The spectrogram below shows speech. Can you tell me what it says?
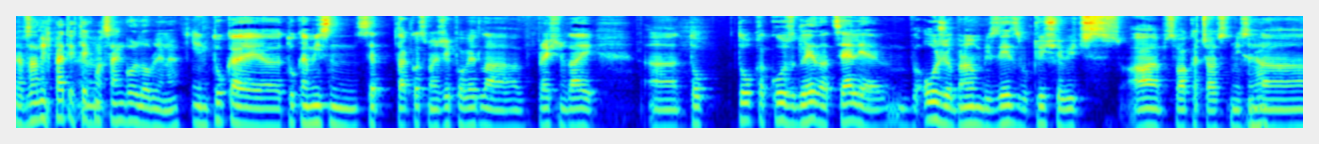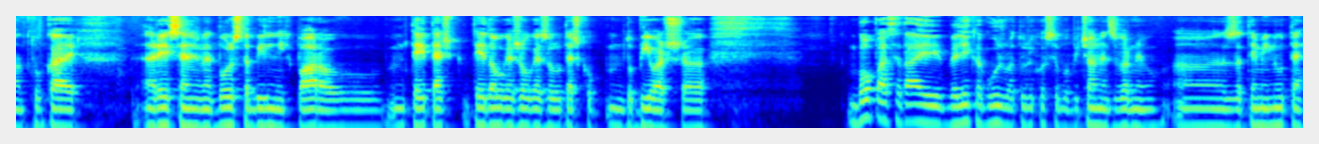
Ja, v zadnjih petih tekmah sem gol dobil. ne. In tukaj, eh, tukaj mislim, se, tako smo že povedali v prejšnji daj, to, to, kako zgleda celje v ožji obrambi, zdaj z Vukliševič, a vsaka čast, mislim, ja. da tukaj res en izmed bolj stabilnih parov, te, težk, te dolge žoge zelo težko dobivaš. eh. Bo pa sedaj velika gužva, tudi ko se bo običajno zvrnil uh, za te minute.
